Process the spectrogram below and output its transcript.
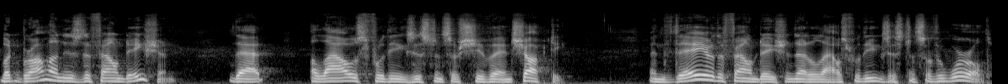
but Brahman is the foundation that allows for the existence of Shiva and Shakti. And they are the foundation that allows for the existence of the world.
